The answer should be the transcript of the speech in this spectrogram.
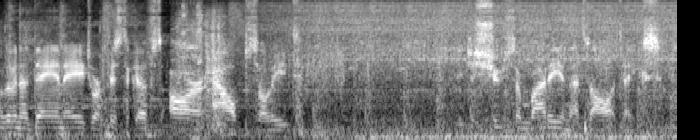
We live in a day and age where fisticuffs are obsolete. You just shoot somebody and that's all it takes.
